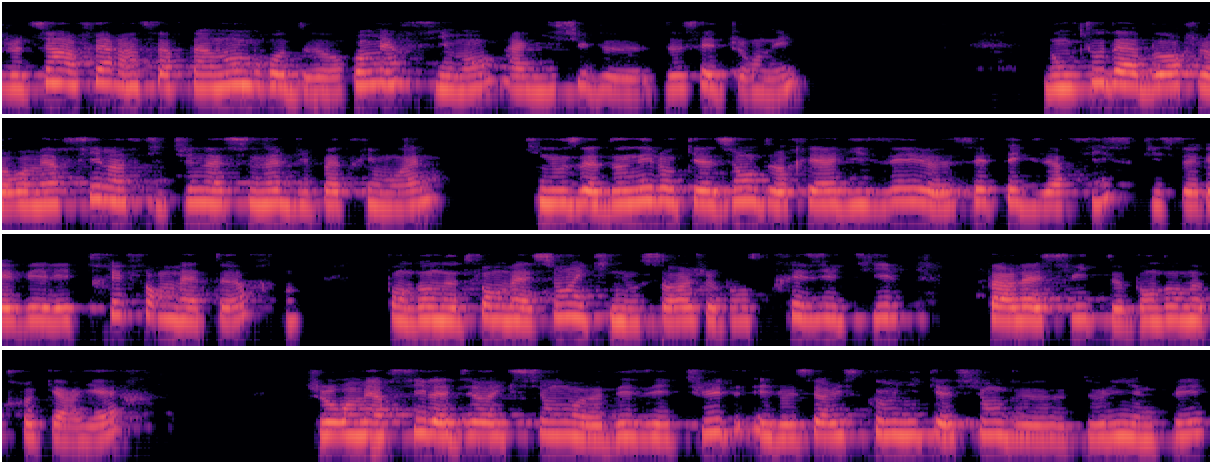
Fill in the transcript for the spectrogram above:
je tiens à faire un certain nombre de remerciements à l'issue de, cette journée. Donc, tout d'abord, je remercie l'Institut national du patrimoine qui nous a donné l'occasion de réaliser euh, cet exercice qui s'est révélé très formateur pendant notre formation et qui nous sera, je pense, très utile par la suite pendant notre carrière. Je remercie la direction euh, des études et le service communication de, l'INP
